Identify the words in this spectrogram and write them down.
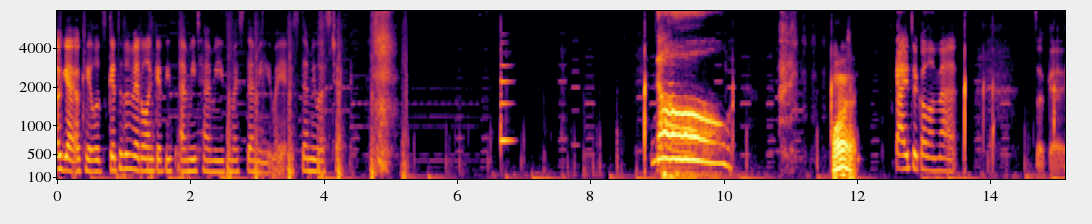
Okay, okay, let's get to the middle and get these Emmy Temmies and my STEMmy, my STEMmy list check. No! What? Sky took all the mats. It's okay.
